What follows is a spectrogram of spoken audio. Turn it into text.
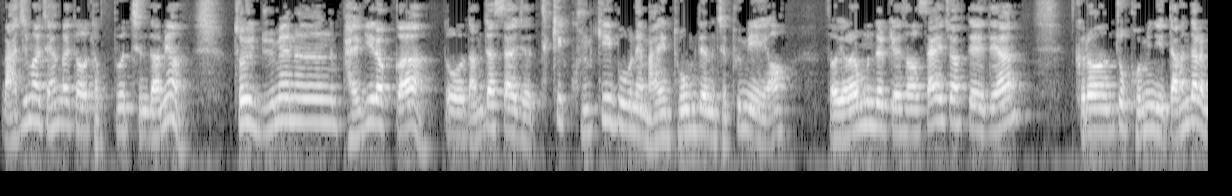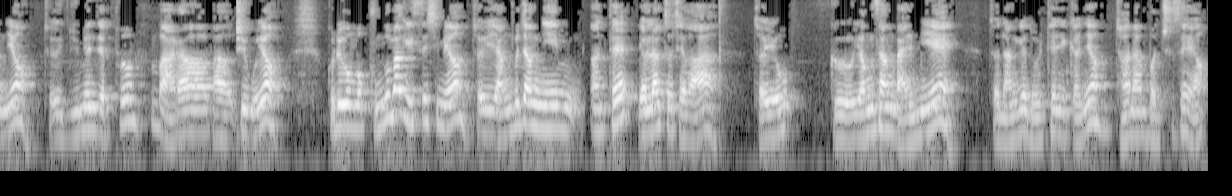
마지막에 한 가지 더 덧붙인다면 저희 뉴맨은 발기력과 또 남자 사이즈 특히 굵기 부분에 많이 도움되는 제품이에요. 그래서 여러분들께서 사이즈 확대에 대한 그런 좀 고민이 있다 한다면요. 저희 뉴맨 제품 한번 알아봐 주시고요. 그리고 뭐 궁금한 게 있으시면 저희 양 부장님한테 연락처 제가 저희 호- 그 영상 말미에 저 남겨 놓을 테니까요. 전화 한번 주세요.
